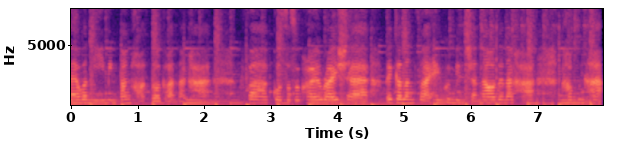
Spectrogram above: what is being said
และวันนี้มินตั้งขอตัวก่อนนะคะ ฝากกด subscribe ไลค์แชร์เป็นกำลังใจให้คุณมินช n แนลด้วยนะคะ ขอบคุณค่ะ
